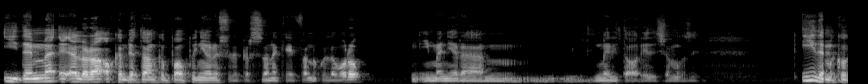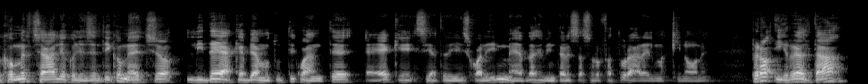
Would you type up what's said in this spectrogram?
Idem, e allora ho cambiato anche un po' opinione sulle persone che fanno quel lavoro in maniera mh, mm, meritoria, diciamo così. Idem con i commerciali o con gli agenti di commercio, l'idea che abbiamo tutti quanti è che siate degli squali di merda che vi interessa solo fatturare il macchinone. Però in realtà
